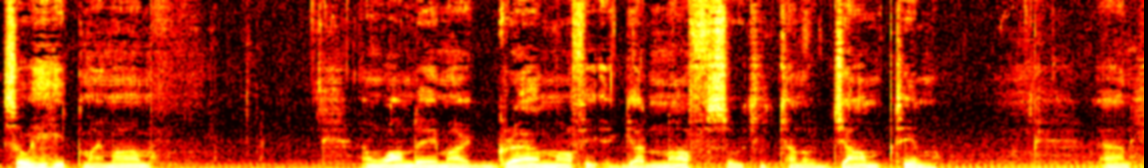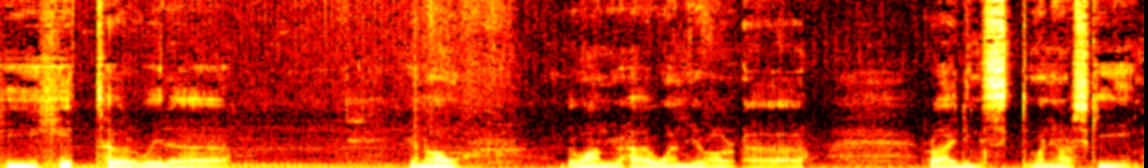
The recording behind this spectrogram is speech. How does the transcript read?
So he hit my mom and one day my grandma got enough so he kind of jumped him. And he hit her with a you know the one you have when you are uh, riding when you are skiing.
